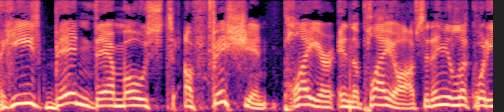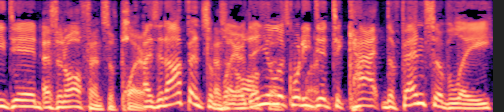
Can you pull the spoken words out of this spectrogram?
He's been their most efficient player in the playoffs. And then you look what he did as an offensive player. As an offensive As an player. then you look what he did to KAT defensively.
